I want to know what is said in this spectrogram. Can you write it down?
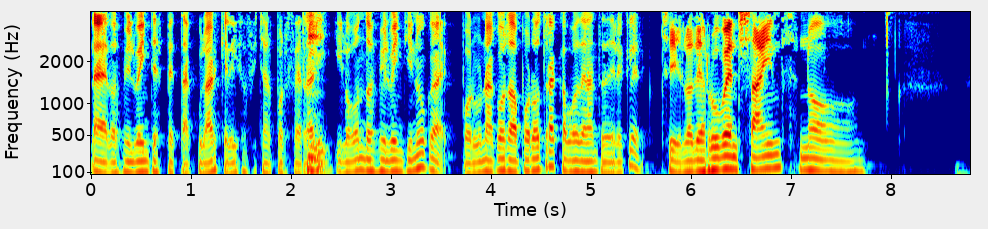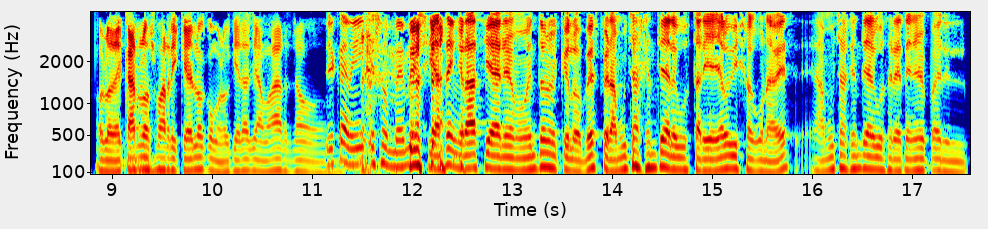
la de 2020 espectacular, que le hizo fichar por Ferrari, Mm. y luego en 2021, que por una cosa o por otra, acabó delante de Leclerc. Sí, lo de Rubén Sainz no... O lo de Carlos Barrichello, como lo quieras llamar, no... Y es que a mí esos memes sí hacen gracia en el momento en el que los ves, pero a mucha gente ya le gustaría, ya lo dije alguna vez, a mucha gente ya le gustaría tener el,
